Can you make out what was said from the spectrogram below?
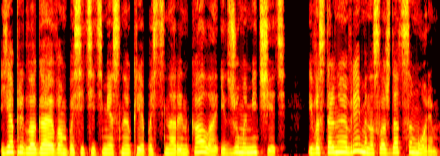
«Я предлагаю вам посетить местную крепость Нарынкала и Джума-мечеть, и в остальное время наслаждаться морем.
